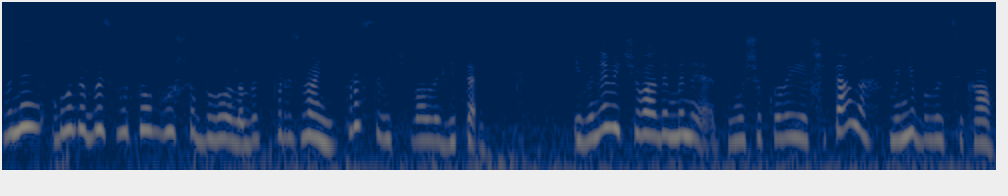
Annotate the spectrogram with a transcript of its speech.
вони були без готового шаблону, без переживань, просто відчували дітей. І вони відчували мене, тому що коли я читала, мені було цікаво.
